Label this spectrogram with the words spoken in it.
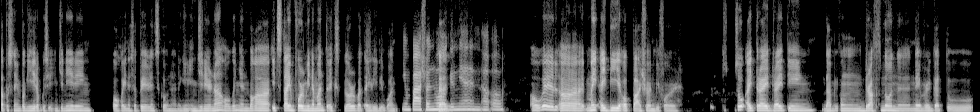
tapos na yung paghihirap ko sa engineering, okey na sa parents ko na naging engineer na ako, ganyan. Baka it's time for me naman to explore what I really want. Yung passion mo, Dahil ganyan, oo. Oh, well, uh, may idea of passion before. So, I tried writing, dami kong draft nun na never got to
